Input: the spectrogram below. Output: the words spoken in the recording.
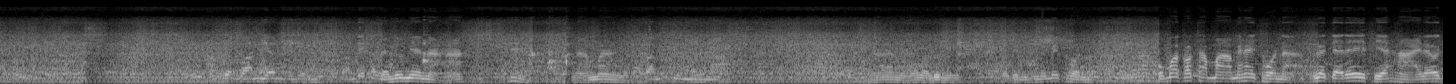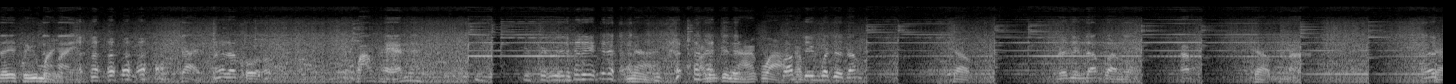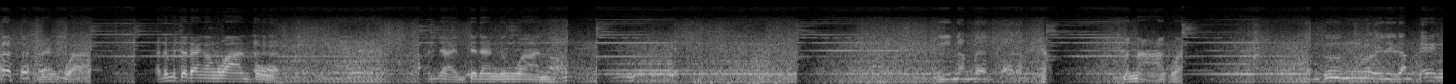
เรื่องความเย็นเด็กแต่รุ่นเนี้ยหนาหนามากความชื้นมันมากหนะหนากว่ารุ่นนี้แต่รุ่นนี้ไม่ทน ผมว่าเขาทำมาไม่ให้ทนอะ เพื่อจะได้เสียหายแล้วจะได้ซื้อใหม่ใช่และตัววางแผนไงน่ะอันนี้จะหนากว่าความครับจริงมันจะดัง ครับเรื่องดังกว่าเนี่ยครับครับแรงกว่า อันนั้นมันจะดังกลางวานปู่อันใหญ่มันจะดังกลางวานนี่นั่งแม่นกว่าดังมันหนากว่าดังพึ่งไอ้นี่ดังเต้ง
